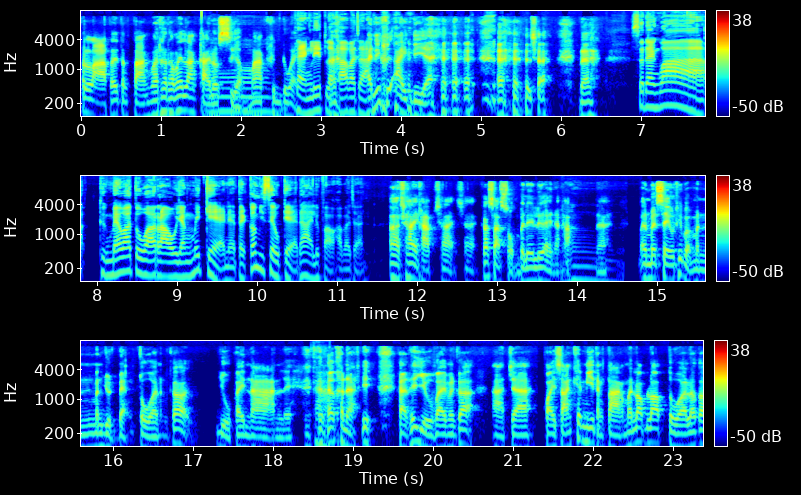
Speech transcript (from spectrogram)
ประหลาดอะไรต่างๆ มาถ้าทำให้ร่างกายเราเสื่อมมากขึ้นด้วยแผลงฤทธิ์เหรอครับอาจารย์อันนี้คือไอเดียใช่นะแสดงว่าถึงแม้ว่าตัวเรายังไม่แก่เนี่ย แต่ก็มีเซลล์แก่ได้หรือเปล่าครับอาจารย์อ่าใช่ครับใช่ใช่ก็สะสมไปเรื่อยๆนะครับอืมนะมันเป็นเซลล์ที่แบบมันมันหยุดแบ่งตัวมันก็ อยู่ไปนานเลยครับแล้วขณะที่ขณะที่อยู่ไปมันก็อาจจะปล่อยสารเคมีต่างๆ มารอบๆตัว แล้วก็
